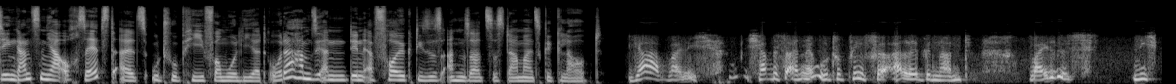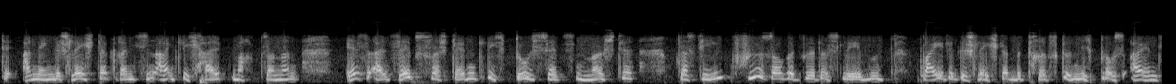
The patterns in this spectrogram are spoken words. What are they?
den ganzen ja auch selbst als Utopie formuliert, oder? Haben Sie an den Erfolg dieses Ansatzes damals geglaubt? Ja, weil ich, ich habe es eine Utopie für alle genannt, weil es nicht an den Geschlechtergrenzen eigentlich Halt macht, sondern es als selbstverständlich durchsetzen möchte, dass die Fürsorge für das Leben beide Geschlechter betrifft und nicht bloß eins.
